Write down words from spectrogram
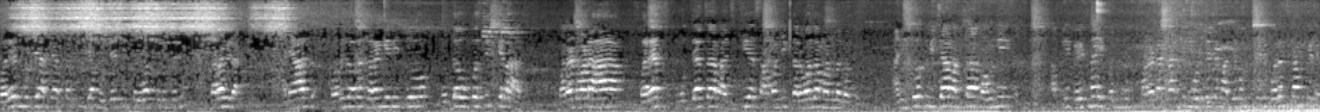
बरेच मुद्दे असे असतात की ज्या मुद्द्याची सुरुवात कुणीतरी करावी लागते. आणि आज मधुदादा जरांगेंनी जो मुद्दा उपस्थित केला आज मराठवाडा हा बऱ्याच मुद्द्याचा राजकीय सामाजिक दरवाजा मानला जातो. आणि तोच विचार आता भाऊनी आपली भेट नाही पण मराठा क्रांती संस्थेच्या माध्यमातून त्यांनी बरंच काम केलं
